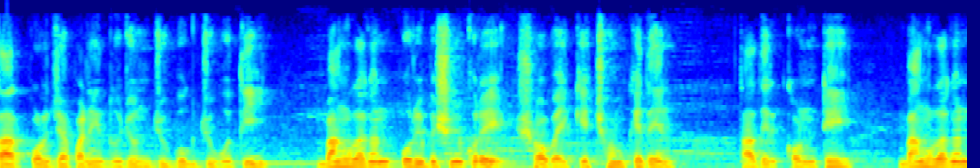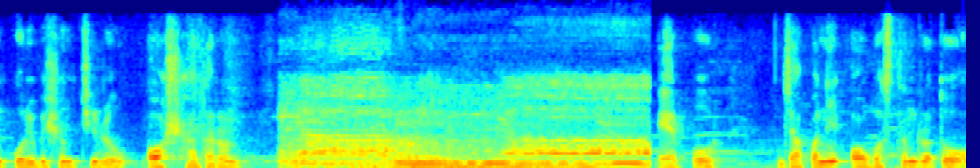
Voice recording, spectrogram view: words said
তারপর জাপানি দুজন যুবক, যুবতী বাংলা গান পরিবেশন করে সবাইকে চমকে দেন। তাদের কণ্ঠে বাংলা গান পরিবেশন ছিল অসাধারণ। এরপর জাপানে অবস্থানরত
